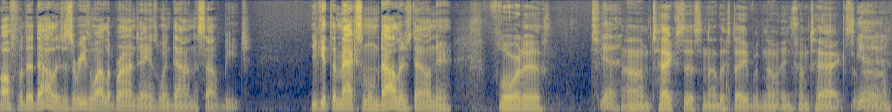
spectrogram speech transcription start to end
off of the dollars. It's the reason why LeBron James went down to South Beach. You get the maximum dollars down there. Florida, Yeah. um, Texas, another state with no income tax. Yeah. Um,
